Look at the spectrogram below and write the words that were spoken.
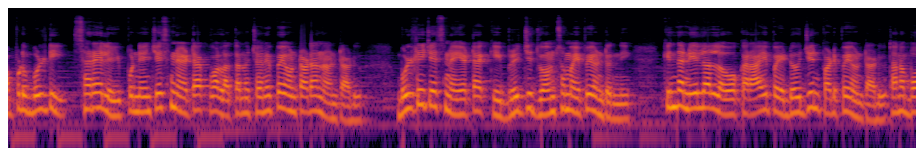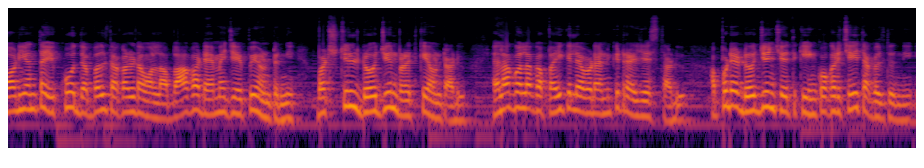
అప్పుడు బుల్టీ సరేలే ఇప్పుడు నేను చేసిన అటాక్ వల్ల తను చనిపోయి ఉంటాడని అంటాడు. బుల్టీ చేసిన అటాక్కి బ్రిడ్జ్ ధ్వంసం అయిపోయి ఉంటుంది. కింద నీళ్ళల్లో ఒక రాయిపై డోజిన్ పడిపోయి ఉంటాడు. తన బాడీ అంతా ఎక్కువ దెబ్బలు తగలడం వల్ల బాగా డ్యామేజ్ అయిపోయి ఉంటుంది. బట్ స్టిల్ డోజిన్ బ్రతికే ఉంటాడు. ఎలాగోలాగా పైకి లేవడానికి ట్రై చేస్తాడు. అప్పుడే డోజిన్ చేతికి ఇంకొకరి చేయి తగులుతుంది.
